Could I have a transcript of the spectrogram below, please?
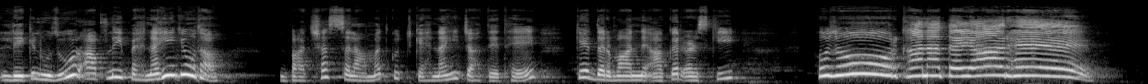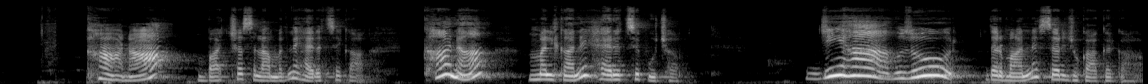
لیکن حضور آپ نے پہنا ہی کیوں تھا؟ بادشاہ سلامت کچھ کہنا ہی چاہتے تھے کہ دربان نے آ کر عرض کی، حضور، کھانا تیار ہے! کھانا؟ بادشاہ سلامت نے حیرت سے کہا۔ کھانا؟ ملکہ نے حیرت سے پوچھا۔ جی ہاں حضور! دربان نے سر جھکا کر کہا۔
